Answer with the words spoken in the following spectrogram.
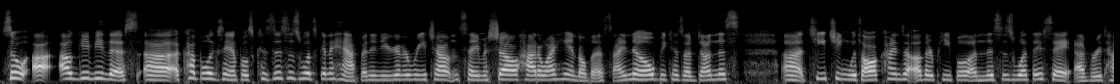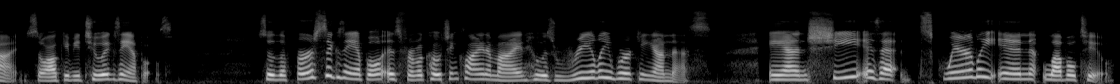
So uh, I'll give you this uh, a couple examples because this is what's going to happen, and you're going to reach out and say, Michelle, how do I handle this? I know because I've done this uh, teaching with all kinds of other people, and this is what they say every time. So I'll give you two examples. So the first example is from a coaching client of mine who is really working on this, and she is at squarely in level two,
